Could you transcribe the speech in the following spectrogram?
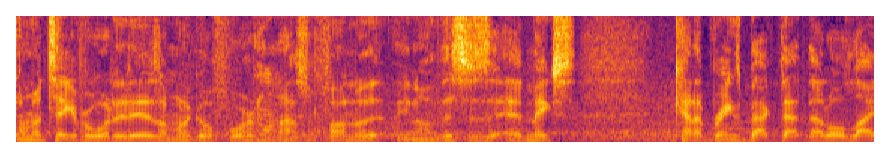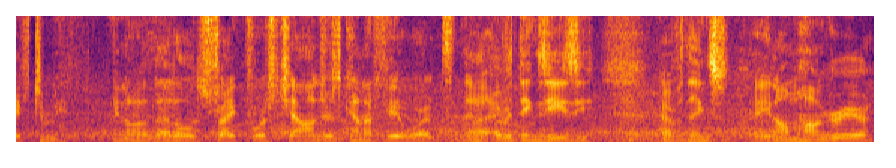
I'm gonna take it for what it is. I'm gonna go for it. I'm gonna have some fun with it. You know, this is it makes kind of brings back that that old life to me. You know, that old Strikeforce Challengers kind of feel where it's, everything's easy. Everything's you know I'm hungrier,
